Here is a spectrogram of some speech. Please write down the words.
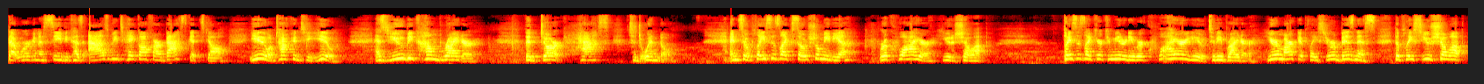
that we're going to see because as we take off our baskets, y'all, you, I'm talking to you, as you become brighter, the dark has to dwindle. And so places like social media require you to show up. Places like your community require you to be brighter. Your marketplace, your business, the place you show up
